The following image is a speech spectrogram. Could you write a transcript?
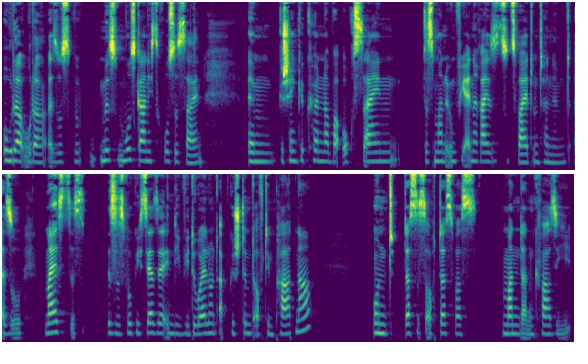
oder oder. Also es muss, muss gar nichts Großes sein. Ähm, Geschenke können aber auch sein, dass man irgendwie eine Reise zu zweit unternimmt. Also meist ist, ist es wirklich sehr, sehr individuell und abgestimmt auf den Partner. Und das ist auch das, was man dann quasi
